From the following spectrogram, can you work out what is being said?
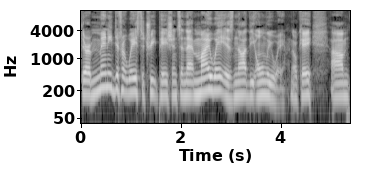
there are many different ways to treat patients, and that my way is not the only way. Okay. Um,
